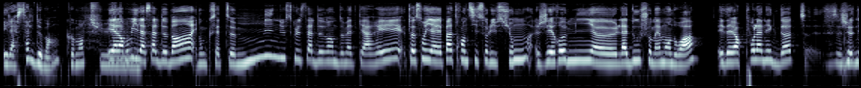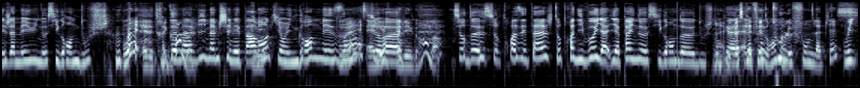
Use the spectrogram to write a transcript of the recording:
Et la salle de bain, comment tu... Et alors oui, la salle de bain, donc cette minuscule salle de bain de 2 mètres carrés. De toute façon, il n'y avait pas 36 solutions. J'ai remis euh, la douche au même endroit. Et d'ailleurs, pour l'anecdote, je n'ai jamais eu une aussi grande douche. Ouais, elle est très grande. De ma vie, même chez mes parents qui ont une grande maison. Ouais, elle, est, euh, elle, est, grande. Hein. Sur, deux, sur trois étages, sur trois niveaux, il n'y a, a, pas une aussi grande douche. Donc, parce qu'elle fait tout le fond de la pièce. Oui.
